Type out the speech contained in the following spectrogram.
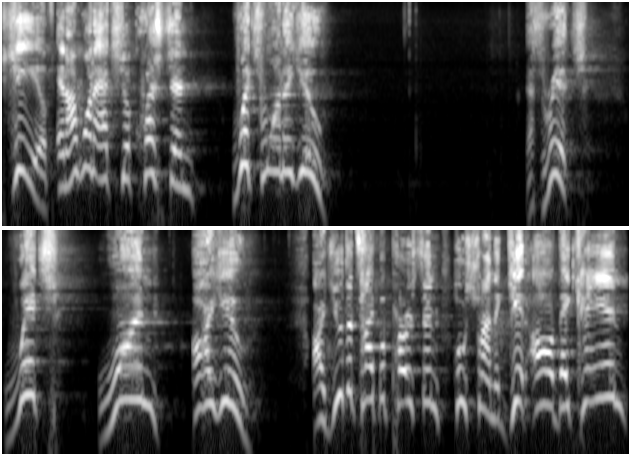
give? And I want to ask you a question. Which one are you? That's rich. Which one are you? Are you the type of person who's trying to get all they can?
